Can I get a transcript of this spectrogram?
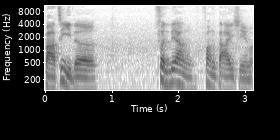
把自己的分量放大一些嘛。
